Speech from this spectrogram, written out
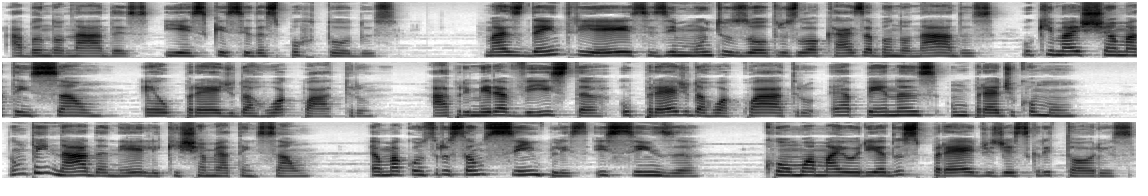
abandonadas e esquecidas por todos. Mas dentre esses e muitos outros locais abandonados, o que mais chama a atenção é o prédio da Rua 4. À primeira vista, o prédio da Rua 4 é apenas um prédio comum. Não tem nada nele que chame a atenção. É uma construção simples e cinza, como a maioria dos prédios de escritórios.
